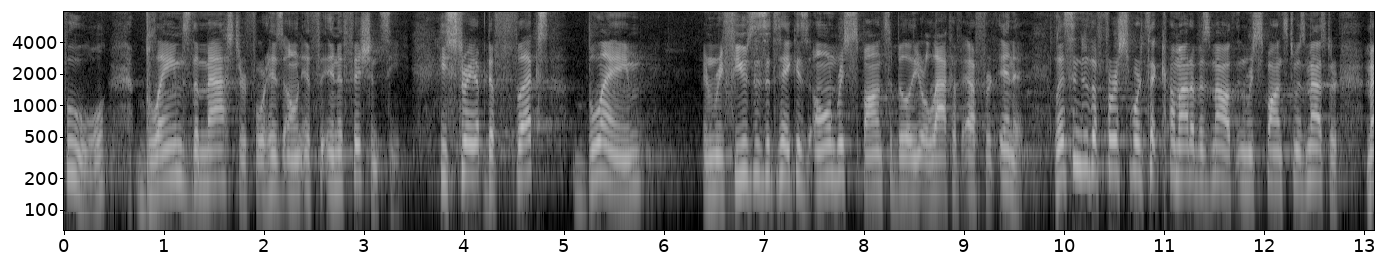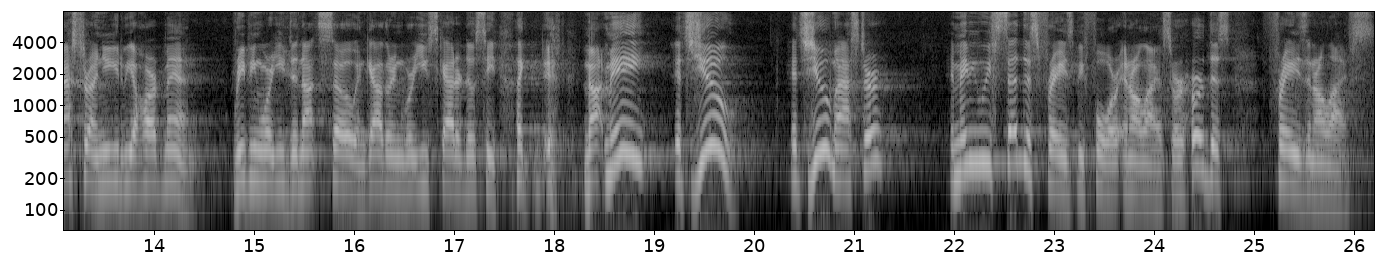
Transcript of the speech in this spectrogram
fool blames the master for his own inefficiency. He straight up deflects blame and refuses to take his own responsibility or lack of effort in it. Listen to the first words that come out of his mouth in response to his master Master, I knew you to be a hard man, reaping where you did not sow and gathering where you scattered no seed. Like, eh, not me, it's you. It's you, Master. And maybe we've said this phrase before in our lives or heard this phrase in our lives.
